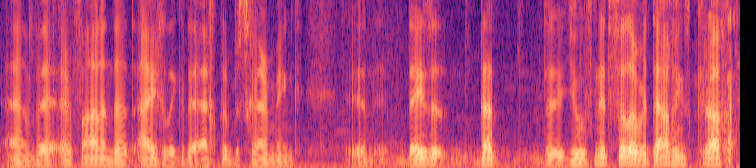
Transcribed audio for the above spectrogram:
en we ervaren dat eigenlijk de echte bescherming, deze, dat, de, je hoeft niet veel overtuigingskracht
